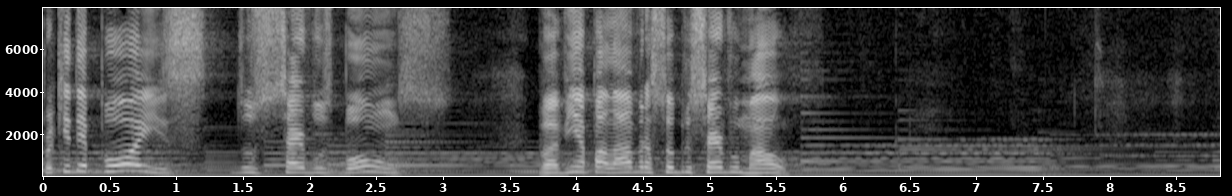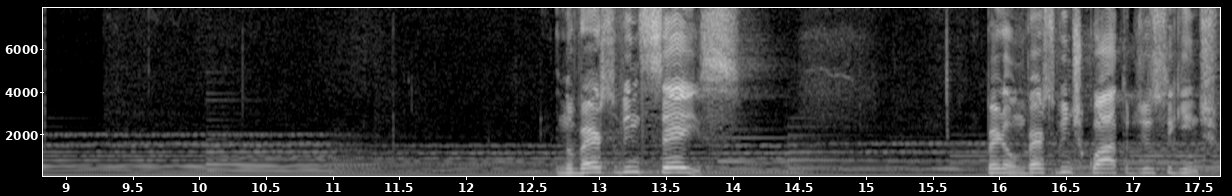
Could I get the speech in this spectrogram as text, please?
Porque depois dos servos bons, vai vir a palavra sobre o servo mau. No verso 26, perdão, no verso 24 diz o seguinte:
